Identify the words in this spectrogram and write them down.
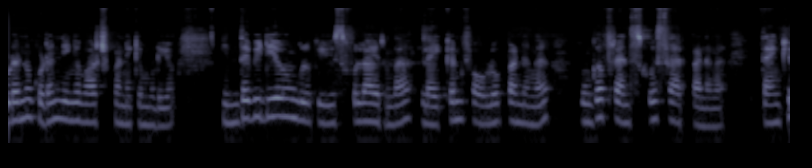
உடனுக்குடன் நீங்கள் வாட்ச் பண்ணிக்க முடியும். இந்த வீடியோ உங்களுக்கு யூஸ்ஃபுல்லாக இருந்தால் லைக் அண்ட் ஃபாலோ பண்ணுங்கள் உங்கள் ஃப்ரெண்ட்ஸ்க்கும் ஷேர் பண்ணுங்கள் தேங்க்யூ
